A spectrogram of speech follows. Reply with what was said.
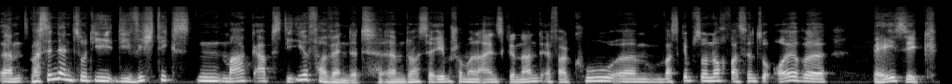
Ähm, was sind denn so die, die wichtigsten Markups, die ihr verwendet? Ähm, du hast ja eben schon mal eins genannt, FAQ. Ähm, was gibt's so noch? Was sind so eure Basic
